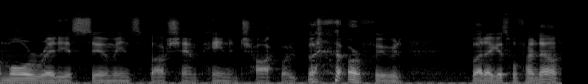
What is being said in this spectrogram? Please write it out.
I'm already assuming it's about champagne and chocolate, but or food but I guess we'll find out.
